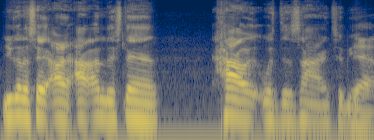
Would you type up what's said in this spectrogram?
you're gonna say, all right, I understand how it was designed to be. Yeah.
